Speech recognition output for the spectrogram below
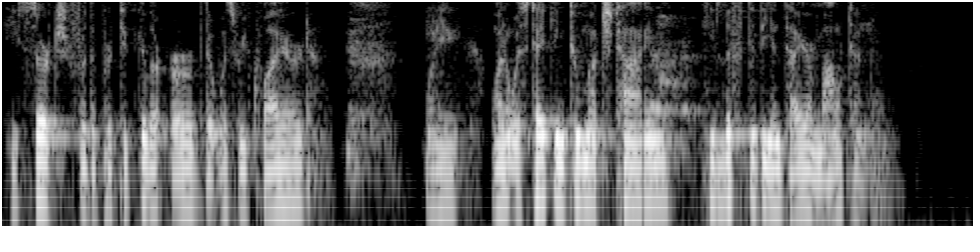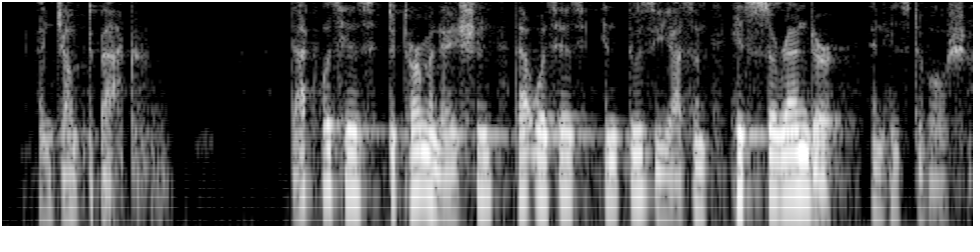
He searched for the particular herb that was required. When, he, when it was taking too much time, he lifted the entire mountain and jumped back. That was his determination, that was his enthusiasm, his surrender, and his devotion.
